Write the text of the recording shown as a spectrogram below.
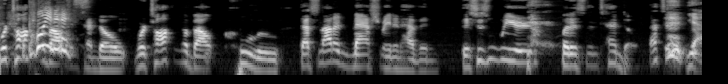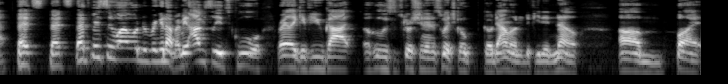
We're talking about is- Nintendo. We're talking about Hulu. That's not a match made in heaven. This is weird, but it's Nintendo. That's it. yeah, that's that's that's basically why I wanted to bring it up. I mean, obviously it's cool, right? Like if you got a Hulu subscription and a Switch, go go download it if you didn't know. Um, but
